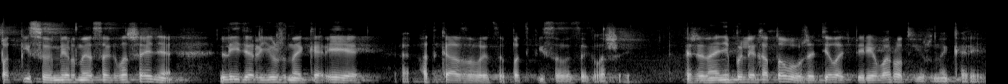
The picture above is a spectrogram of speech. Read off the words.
Подписывая мирное соглашение, лидер Южной Кореи э, отказывается подписывать соглашение. Даже они были готовы уже делать переворот в Южной Корее.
